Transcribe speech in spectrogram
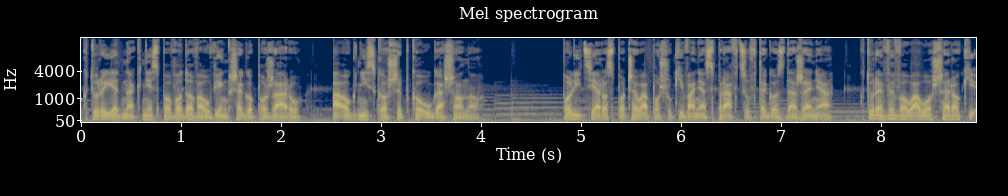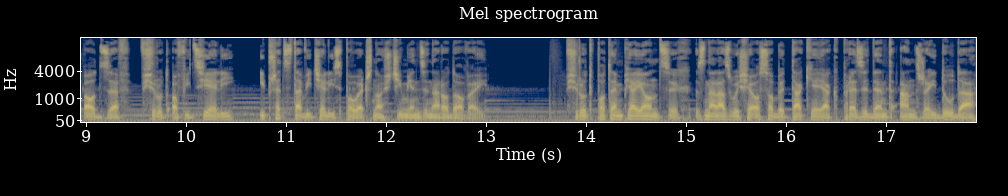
który jednak nie spowodował większego pożaru, a ognisko szybko ugaszono. Policja rozpoczęła poszukiwania sprawców tego zdarzenia, które wywołało szeroki odzew wśród oficjeli i przedstawicieli społeczności międzynarodowej. Wśród potępiających znalazły się osoby takie jak prezydent Andrzej Duda,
